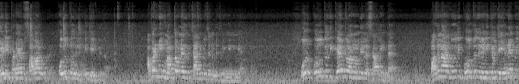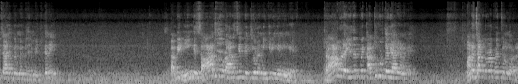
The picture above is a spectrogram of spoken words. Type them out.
வெளிப்படையா ஒரு சவால் விடுறேன். பொது தொகுதியில் இருந்து ஜெயிப்பில்ல அப்புறம் நீங்க மத்தவங்க எதுக்கு சாதி பிரச்சனை பேசுறீங்க நீங்க? ஒரு பொது தொகுதி கேட்டு வாங்க முடியல சாதின்ட்ட. பதினாறு தொகுதி பொது தொகுதியில் நிக்க வச்ச என்ன போய் சாதி பெருமை பேசுறேன் இருக்கிறேன் தம்பி நீங்க சார்ந்து ஒரு அரசியல் கட்சியோட நிக்கிறீங்க நீங்க. திராவிட எதிர்ப்பை கத்து கொடுத்தது யாரு எனக்கு? மனசான்றோட பேச சொல்லுங்க.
